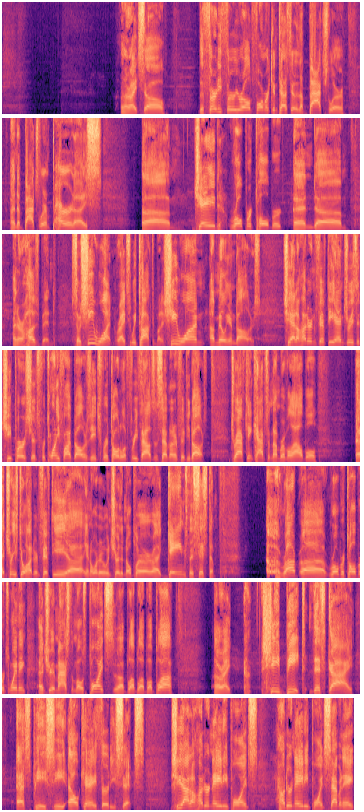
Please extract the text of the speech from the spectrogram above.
All right. So the 33 year old former contestant of The Bachelor and The Bachelor in Paradise um, Jade Roper Tolbert and um, and her husband. So she won, right? So we talked about it. She won a million dollars. She had 150 entries that she purchased for $25 each for a total of $3,750. DraftKings caps the number of allowable entries to 150 uh, in order to ensure that no player uh, games the system. Rob uh, Robert Tolbert's winning entry amassed the most points. Uh, blah blah blah blah. All right, she beat this guy SPCLK 36. She had 180 points, 180.78.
